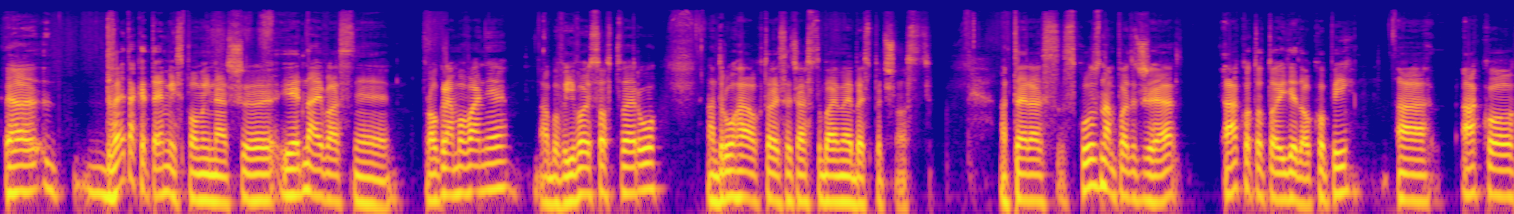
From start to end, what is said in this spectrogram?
E, dve také témy spomínaš. E, jedna je vlastne programovanie alebo vývoj softvéru a druhá, o ktorej sa často bavíme, je bezpečnosť. A teraz skús nám povedať, že ako toto ide dokopy a ako e,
